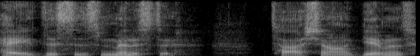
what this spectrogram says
Hey, this is Minister Tyshawn Gibbons.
